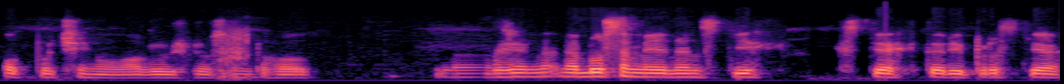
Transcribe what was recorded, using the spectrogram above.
odpočinul a využil jsem toho. Takže nebyl jsem jeden z těch, z těch který prostě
